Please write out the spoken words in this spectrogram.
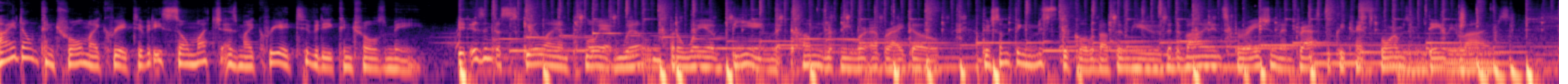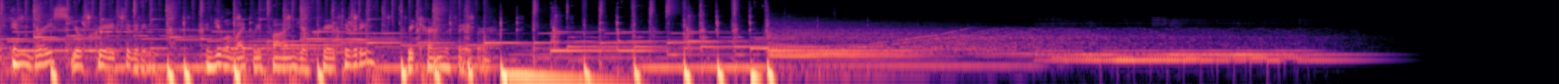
I don't control my creativity so much as my creativity controls me. It isn't a skill I employ at will, but a way of being that comes with me wherever I go. There's something mystical about the muse, a divine inspiration that drastically transforms our daily lives. Embrace your creativity, and you will likely find your creativity returning the favor.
